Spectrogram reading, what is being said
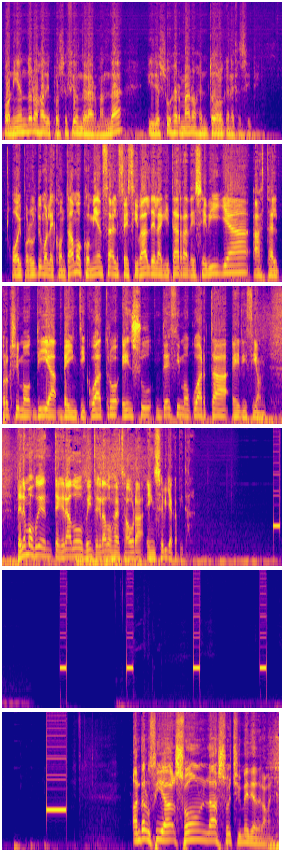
poniéndonos a disposición de la hermandad y de sus hermanos en todo lo que necesiten. Hoy por último les contamos, comienza el Festival de la Guitarra de Sevilla hasta el próximo día 24 en su decimocuarta edición. Tenemos 20 grados, 20 grados a esta hora en Sevilla Capital. Andalucía son las ocho y media de la mañana.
